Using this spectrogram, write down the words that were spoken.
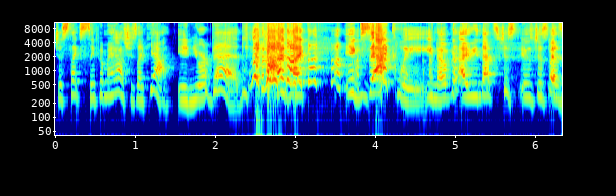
just like sleep at my house. She's like, yeah, in your bed. And I'm like, exactly. You know, but I mean, that's just, it was just But as.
